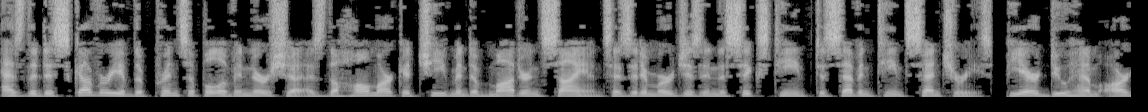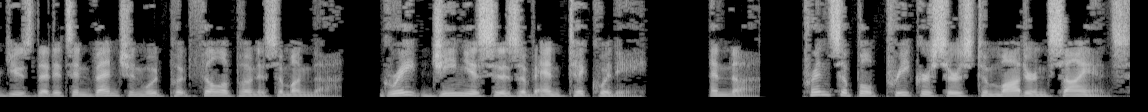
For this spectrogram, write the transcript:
As the discovery of the principle of inertia is the hallmark achievement of modern science as it emerges in the 16th to 17th centuries, Pierre Duhem argues that its invention would put Philoponus among the great geniuses of antiquity and the principal precursors to modern science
